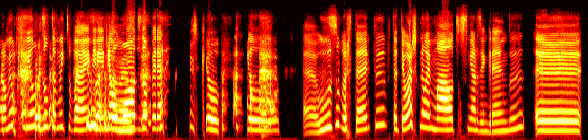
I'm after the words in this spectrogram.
para o meu perfil resulta muito bem, diria que é o Exatamente. modus operandi que eu, que eu ah, uso bastante. Portanto, eu acho que não é mau tu sonhares em grande, ah,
